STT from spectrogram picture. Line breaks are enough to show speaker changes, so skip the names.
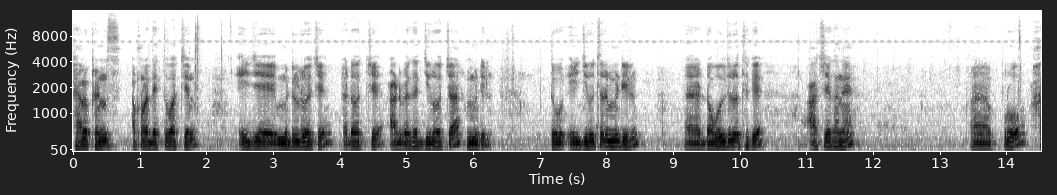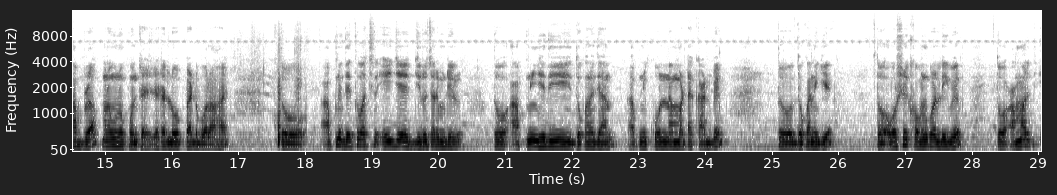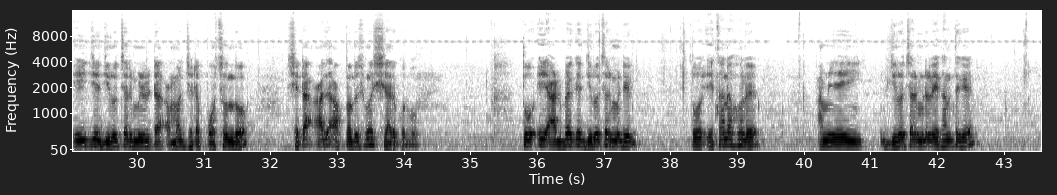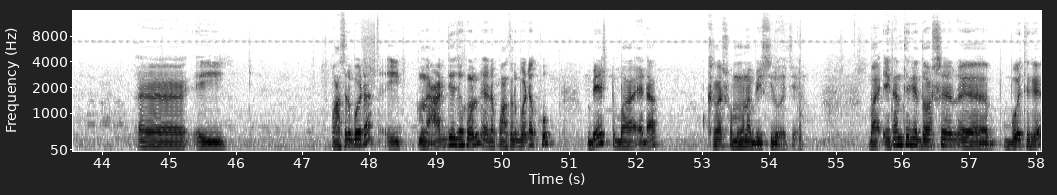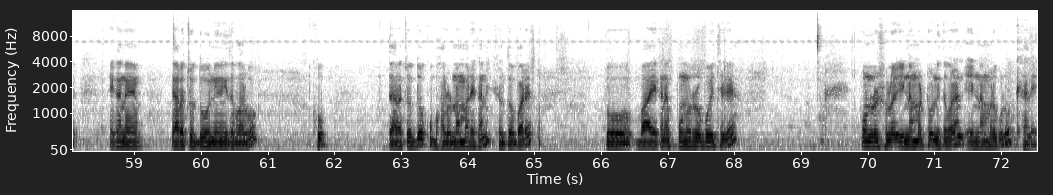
Hello friends, আপনারা দেখতে পাচ্ছেন এই যে মিডিল রয়েছে, এটা হচ্ছে আট ব্যাগের জিরো চার মিডিল তো এই জিরো চার মিডিল ডবল জিরো থেকে আছে এখানে পুরো হাফ ব্লক মানে উনপঞ্চাশ যেটা লো প্যাড বলা হয়। তো আপনি দেখতে পাচ্ছেন এই যে জিরো চার মিডিল তো আপনি যদি দোকানে যান, আপনি কোন নাম্বারটা কাটবেন, তো দোকানে গিয়ে, তো অবশ্যই কমেন্ট করে লিখবেন। তো আমার এই যে জিরো চার মিডিলটা আমার যেটা পছন্দ, সেটা আজ আপনাদের সঙ্গে শেয়ার করব। তো এই আট ব্যাগের জিরো চার মিডিল, তো এখানে হলে আমি এই জিরো চার মিডিল এখান থেকে এই পাঁচের বইটা, এই মানে আট দিয়ে যখন, এটা পাঁচের বইটা খুব বেস্ট বা এটা খেলার সম্ভাবনা বেশি রয়েছে। বা এখান থেকে দশের বই থেকে এখানে তেরো, চোদ্দ নিয়ে নিতে পারব। খুব, তেরো, চোদ্দ খুব ভালো নাম্বার এখানে, খেলতেও পারে। তো, বা এখানে পনেরো বই থেকে পনেরো, ষোলো এই নাম্বারটাও নিতে পারেন, এই নাম্বারগুলো খেলে।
